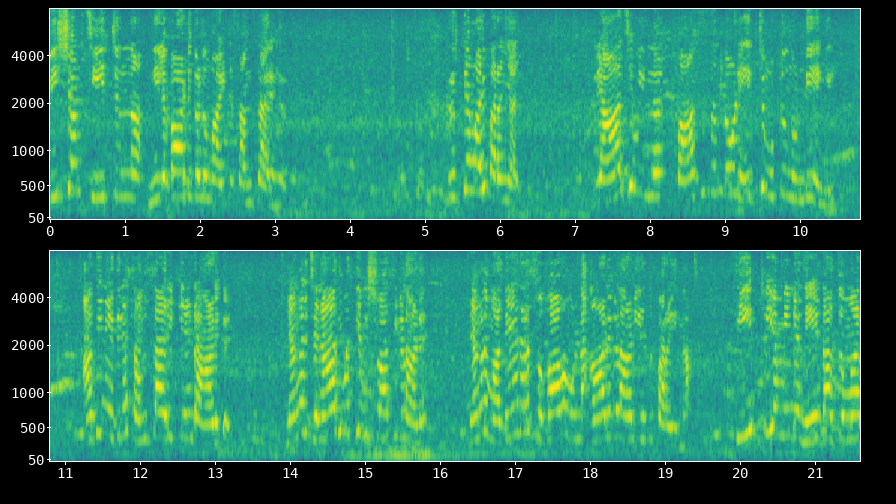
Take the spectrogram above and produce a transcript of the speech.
വിഷം ചീറ്റുന്ന നിലപാടുകളുമായിട്ട് സംസാരങ്ങൾ. കൃത്യമായി പറഞ്ഞാൽ രാജ്യം ഇന്ന് ഫാസിസത്തോട് ഏറ്റുമുട്ടുന്നുണ്ട് എങ്കിൽ അതിനെതിരെ സംസാരിക്കേണ്ട ആളുകൾ ഞങ്ങൾ ജനാധിപത്യ വിശ്വാസികളാണ്. ഞങ്ങൾ മതേതര സ്വഭാവമുള്ള ആളുകളാണ് എന്ന് പറയുന്ന സി പി എമ്മിന്റെ നേതാക്കന്മാർ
